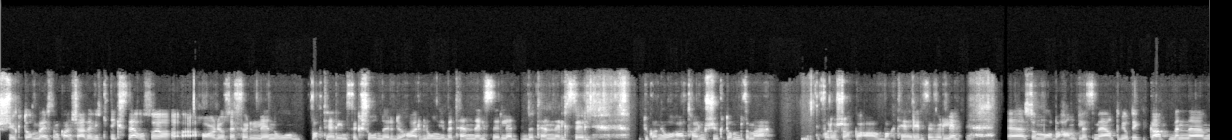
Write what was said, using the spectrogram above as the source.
sykdommer som kanskje er det viktigste. Og så har du jo selvfølgelig noen bakterieinfeksjoner. Du har lungebetennelser, leddbetennelser. Du kan jo òg ha tarmsykdom som er forårsaka av bakterier, selvfølgelig. Eh, som må behandles med antibiotika. Men eh,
